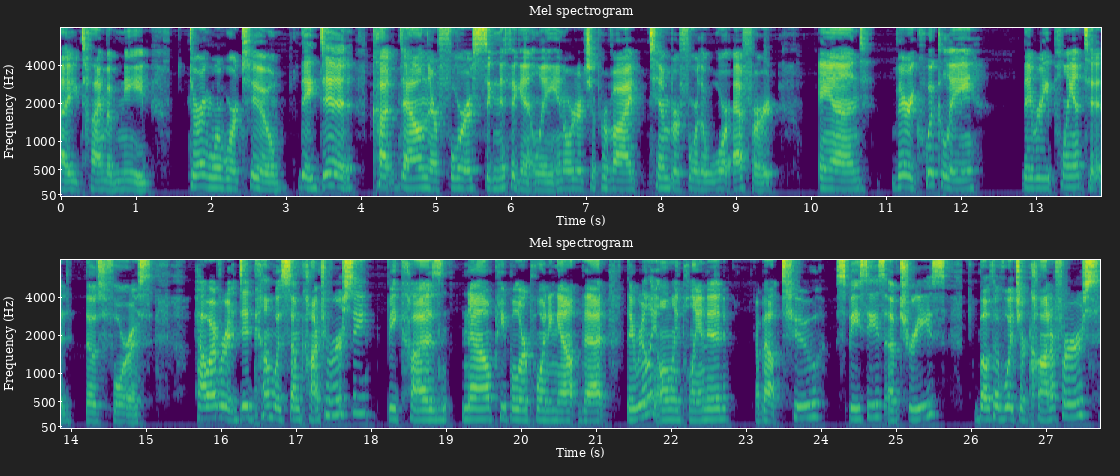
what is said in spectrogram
a time of need. During World War II, they did cut down their forests significantly in order to provide timber for the war effort. And very quickly, they replanted those forests. However, it did come with some controversy because now people are pointing out that they really only planted about two species of trees, both of which are conifers,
